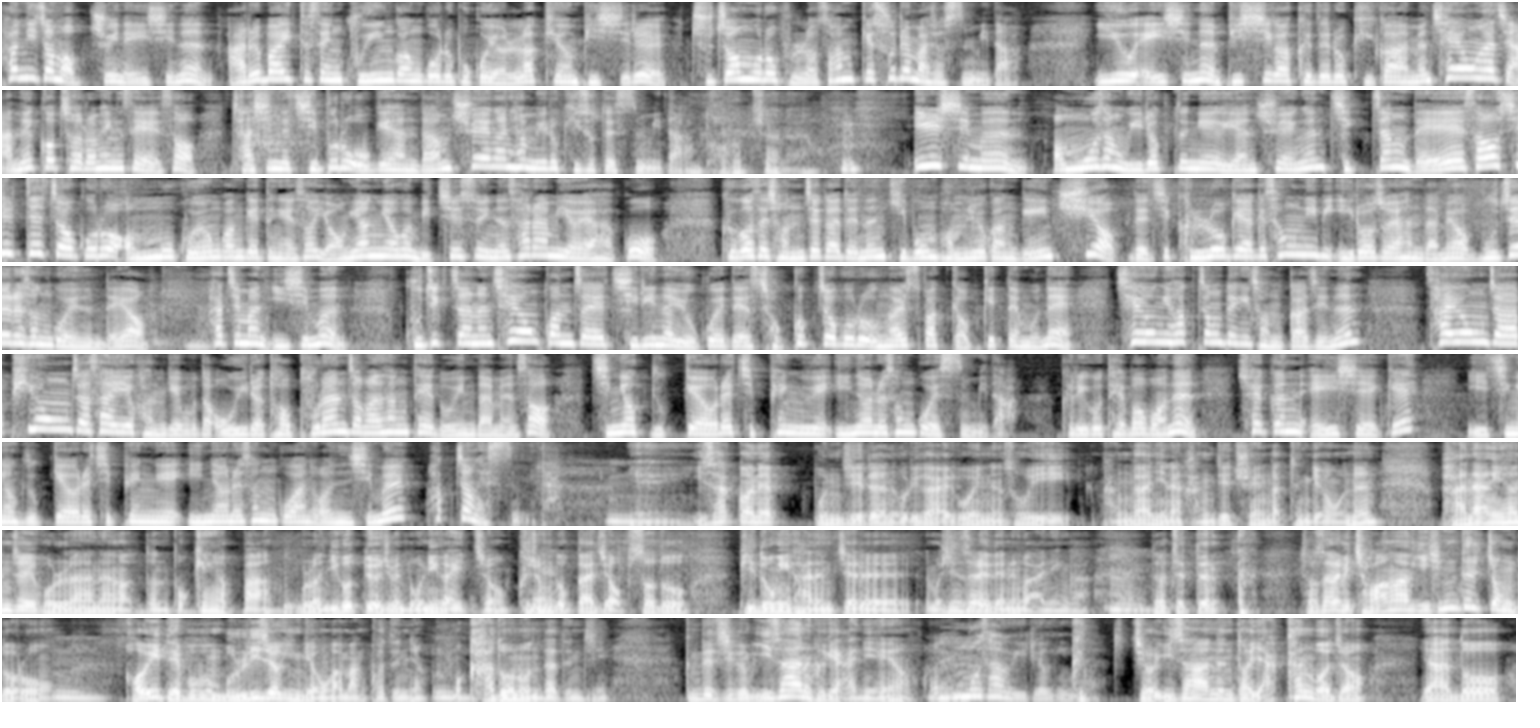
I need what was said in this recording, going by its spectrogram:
편의점 업주인 A 씨는 아르바이트생 구인 광고를 보고 연락해온 B 씨를 주점으로 불러서 함께 술을 마셨습니다. 이후 A 씨는 B 씨가 그대로 귀가하면 채용하지 않을 것처럼 행세해서 자신의 집으로 오게 한 다음 추행한 혐의로 기소됐습니다. 좀 더럽지 않아요? 1심은 업무상 위력 등에 의한 추행은 직장 내에서 실질적으로 업무 고용 관계 등에서 영향력을 미칠 수 있는 사람이어야 하고 그것의 전제가 되는 기본 법률 관계인 취업 내지 근로계약의 성립이 이뤄져야 한다며 무죄를 선고했는데요. 하지만 2심은 구직자는 채용권자의 질이나 요구에 대해서 적극적으로 응할 수밖에 없기 때문에 채용이 확정되기 전까지는 사용자와 피용자 사이의 관계보다 오히려 더 불안정한 상태에 놓인다면서 징역 6개월에 집행유예 2년을 선고했습니다. 그리고 대법원은 최근 A 씨에게 이 징역 6개월의 집행유예 2년을 선고한 원심을 확정했습니다. 음. 예, 이 사건의 본질은 우리가 알고 있는 소위 강간이나 강제추행 같은 경우는 반항이 현저히 곤란한 어떤 폭행 협박, 물론 이것도 요즘에 논의가 있죠. 그 네. 정도까지 없어도 비동의 가늠죄를 뭐 신설해야 되는 거 아닌가. 음. 근데 어쨌든 저 사람이 저항하기 힘들 정도로 음. 거의 대부분 물리적인 경우가 많거든요. 음. 뭐 가둬놓는다든지. 근데 지금 이 사안은 그게 아니에요. 업무사 위력인 거예요. 그죠. 이 사안은 더 약한 거죠. 야, 너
